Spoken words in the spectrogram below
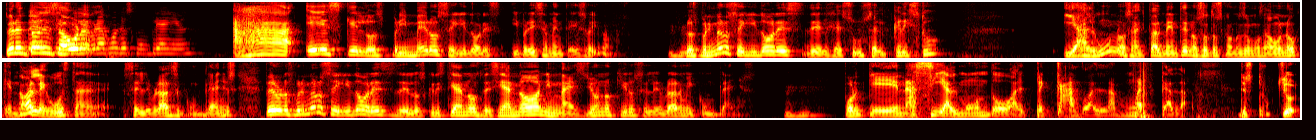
Pero entonces si ahora... celebramos los cumpleaños. Ah, es que los primeros seguidores, y precisamente a eso íbamos, los primeros seguidores del Jesús el Cristo, y algunos actualmente, nosotros conocemos a uno que no le gusta celebrar su cumpleaños, pero los primeros seguidores de los cristianos decían, no, ni más, yo no quiero celebrar mi cumpleaños, porque nací al mundo, al pecado, a la muerte, a la destrucción.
